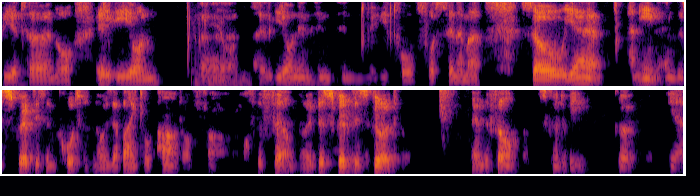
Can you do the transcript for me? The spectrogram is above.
theater no el guion uh, el guion in, in, in, maybe for, for cinema. So yeah, I mean, and the script is important. No, is a vital part of uh, of the film. If the script is good, then the film is going to be good. Yeah.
